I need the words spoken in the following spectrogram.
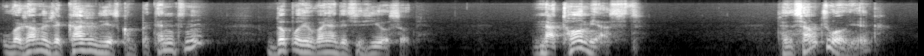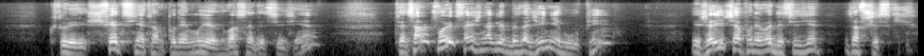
Uważamy, że każdy jest kompetentny do podejmowania decyzji o sobie. Natomiast ten sam człowiek, który świetnie tam podejmuje własne decyzje, ten sam człowiek staje się nagle beznadziejnie głupi, jeżeli trzeba podejmować decyzje za wszystkich,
